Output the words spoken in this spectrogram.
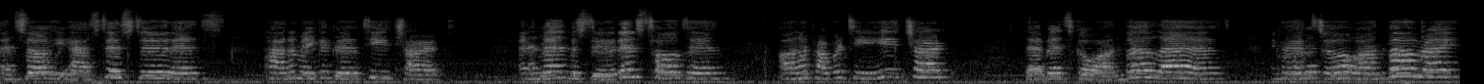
And so he asked his students how to make a good T-chart. And then the students told him on a proper T-chart, debits go on the left and credits go on the right.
